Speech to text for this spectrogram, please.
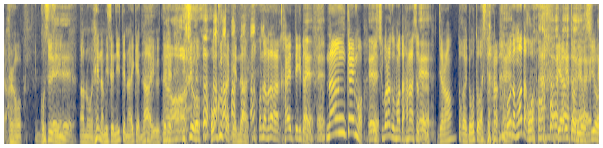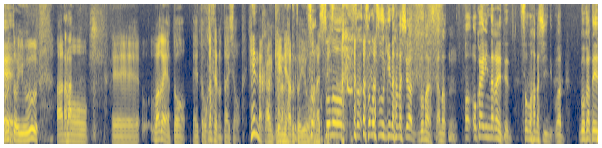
あのご主人、ええあの変な店に行ってないけんな言うて一応送ったけんな。ほんならまだ帰ってきた、何回も、ええ。しばらくまた話しとったらええ「じゃらん?」とか言って音がしたら、ほんならまたこう やり取りをしよるという、あのえー我が家と,、えー、と岡瀬の大将変な関係にあるというおそ話でそした。のそ その続きの話はどうなんですか？あの、おお帰りになられてその話はご家庭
